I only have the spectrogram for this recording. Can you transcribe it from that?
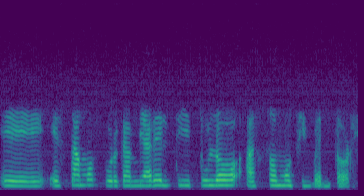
eh, estamos por cambiar el título a Somos Inventores.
